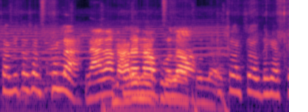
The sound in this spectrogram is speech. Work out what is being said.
সবই তো সব খোলা। চল চল দেখে আসি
